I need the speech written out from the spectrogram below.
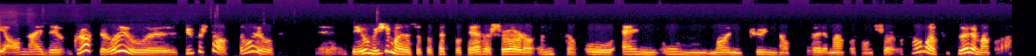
Ja, nei, det, klart det var jo superstas. Det var jo det er jo mye man har sett på TV sjøl og ønska at å, enn om man kunne ha vært med på sånt sjøl. Så har man fått være med på det.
